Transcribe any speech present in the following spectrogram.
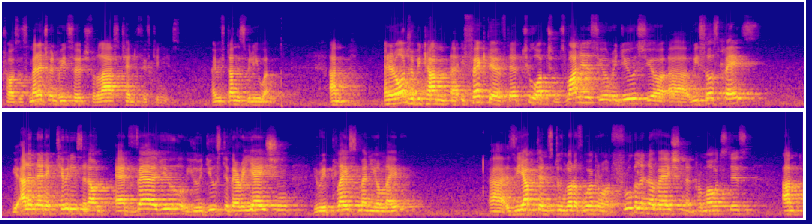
process management research for the last 10 to 15 years. And we've done this really well. Um, and in order to become uh, effective, there are two options. One is you reduce your uh, resource base, you eliminate activities that don't add value, you reduce the variation, you replace manual labor. Uh, Zvi Upton is doing a lot of work around frugal innovation and promotes this. Um,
